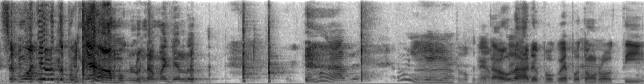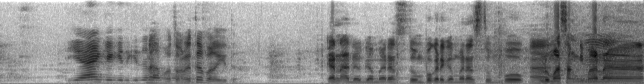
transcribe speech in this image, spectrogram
Semuanya lu tepuk nyamuk lu namanya lu. Emang apa? Emang iya ya. Hmm, tepuk Nggak nyamuk tahu ya. lah ada pokoknya potong roti. Iya kayak gitu-gitu nah lah. potong itu apa lagi tuh Kan ada gambaran setumpuk, ada gambaran setumpuk. Ah. Lu masang di mana?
